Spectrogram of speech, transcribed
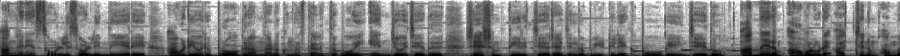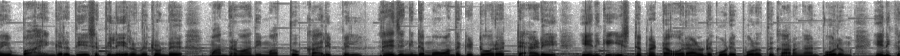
അങ്ങനെ സൊള്ളി സൊള്ളി നേരെ അവിടെ ഒരു പ്രോഗ്രാം നടക്കുന്ന സ്ഥലത്ത് പോയി എൻജോയ് ചെയ്ത് ശേഷം തിരിച്ച് രജങ് വീട്ടിലേക്ക് പോവുകയും ചെയ്തു. അന്നേരം അവളുടെ അച്ഛനും അമ്മയും ഭയങ്കര ദേഷ്യത്തിൽ ഇരുന്നിട്ടുണ്ട്. മന്ത്രവാദി മത്തു കലിപ്പിൽ രജങ്ങിന്റെ മോന്തക്കിട്ട് ഒരൊറ്റ അടി. എനിക്ക് ഇഷ്ടപ്പെട്ട ഒരാളുടെ കൂടെ പുറത്ത് കറങ്ങാൻ പോലും എനിക്ക്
